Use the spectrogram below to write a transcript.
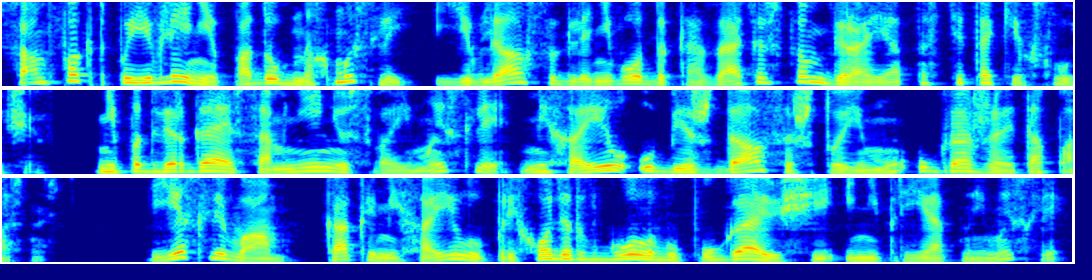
Сам факт появления подобных мыслей являлся для него доказательством вероятности таких случаев. Не подвергая сомнению свои мысли, Михаил убеждался, что ему угрожает опасность. Если вам, как и Михаилу, приходят в голову пугающие и неприятные мысли,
